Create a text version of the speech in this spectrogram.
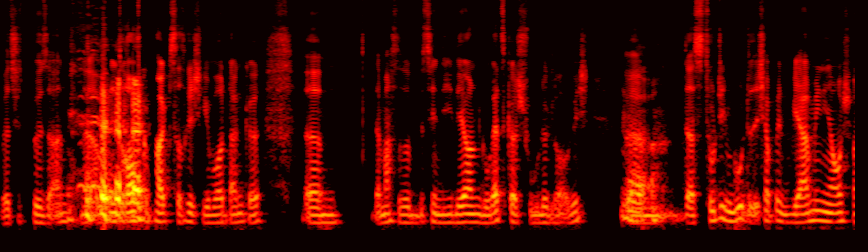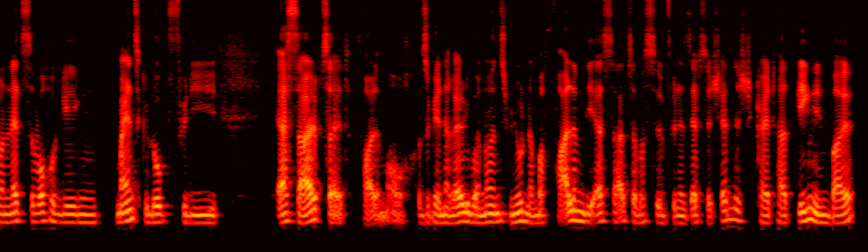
hört sich böse an, ne, aber draufgepackt ist das richtige Wort, danke. Ähm, der macht so ein bisschen die Leon Goretzka-Schule, glaube ich. Ja. Ähm, das tut ihm gut. Ich hab ihn, wir haben ihn ja auch schon letzte Woche gegen Mainz gelobt für die erste Halbzeit, vor allem auch. Also generell über 90 Minuten, aber vor allem die erste Halbzeit, was er für eine Selbstverständlichkeit hat gegen den Ball,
